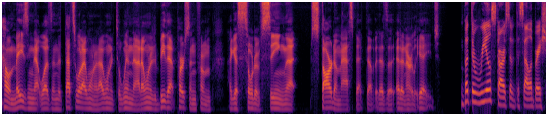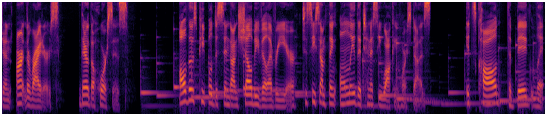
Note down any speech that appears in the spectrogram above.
how amazing that was and that that's what I wanted. I wanted to win that. I wanted to be that person from, I guess, sort of seeing that stardom aspect of it as a, at an early age. But the real stars of the celebration aren't the riders, they're the horses. All those people descend on Shelbyville every year to see something only the Tennessee Walking Horse does. It's called the Big Lick.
